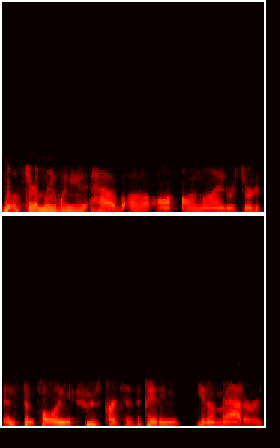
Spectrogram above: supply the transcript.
Well, certainly when you have uh, online or sort of instant polling, who's participating, you know, matters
